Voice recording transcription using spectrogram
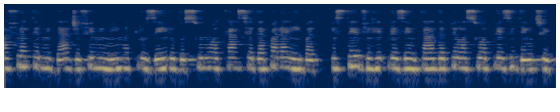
a Fraternidade Feminina Cruzeiro do Sul Acácia da Paraíba, esteve representada pela sua presidente,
